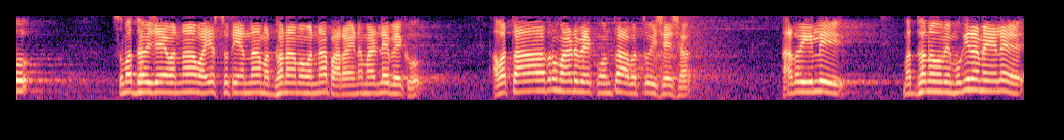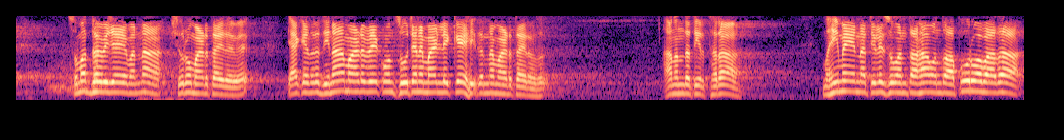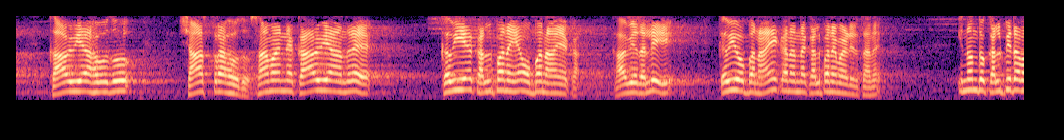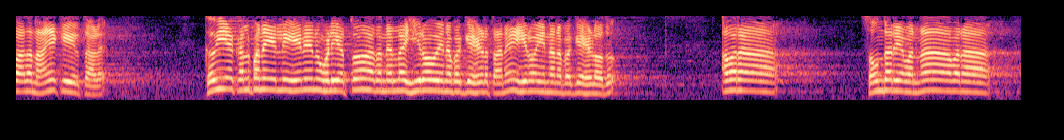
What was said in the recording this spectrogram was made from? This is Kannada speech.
ಸುಮಧ್ವ ವಿಜಯವನ್ನು ವಾಯುಸ್ತುತಿಯನ್ನು, ಮಧ್ವನಾಮವನ್ನು ಪಾರಾಯಣ ಮಾಡಲೇಬೇಕು. ಅವತ್ತಾದರೂ ಮಾಡಬೇಕು ಅಂತ ಅವತ್ತು ವಿಶೇಷ. ಆದರೆ ಇಲ್ಲಿ ಮಧ್ವನವಮಿ ಮುಗಿದ ಮೇಲೆ ಸುಮಧ್ವ ವಿಜಯವನ್ನು ಶುರು ಮಾಡ್ತಾ ಇದ್ದೇವೆ. ಯಾಕೆಂದರೆ ದಿನ ಮಾಡಬೇಕು ಅಂತ ಸೂಚನೆ ಮಾಡಲಿಕ್ಕೆ ಇದನ್ನು ಮಾಡ್ತಾ ಇರೋದು. ಆನಂದ ತೀರ್ಥರ ಮಹಿಮೆಯನ್ನು ತಿಳಿಸುವಂತಹ ಒಂದು ಅಪೂರ್ವವಾದ ಕಾವ್ಯ ಹೌದು, ಶಾಸ್ತ್ರ ಹೌದು. ಸಾಮಾನ್ಯ ಕಾವ್ಯ ಅಂದರೆ ಕವಿಯ ಕಲ್ಪನೆಯ ಒಬ್ಬ ನಾಯಕ. ಕಾವ್ಯದಲ್ಲಿ ಕವಿ ಒಬ್ಬ ನಾಯಕನನ್ನು ಕಲ್ಪನೆ ಮಾಡಿರ್ತಾನೆ. ಇನ್ನೊಂದು ಕಲ್ಪಿತವಾದ ನಾಯಕಿ ಇರ್ತಾಳೆ. ಕವಿಯ ಕಲ್ಪನೆಯಲ್ಲಿ ಏನೇನು ಹೊಳಿಯತ್ತೋ ಅದನ್ನೆಲ್ಲ ಹೀರೋಯಿನ ಬಗ್ಗೆ ಹೇಳ್ತಾನೆ ಹೀರೋಯಿನ್ನ ಬಗ್ಗೆ ಹೇಳೋದು. ಅವರ ಸೌಂದರ್ಯವನ್ನು, ಅವರ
